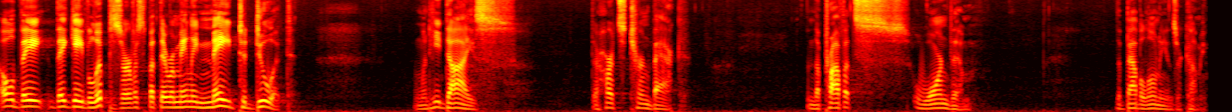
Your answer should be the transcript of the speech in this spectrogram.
oh, they, they gave lip service, but they were mainly made to do it. And when he dies, their hearts turn back. And the prophets warned them the Babylonians are coming.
